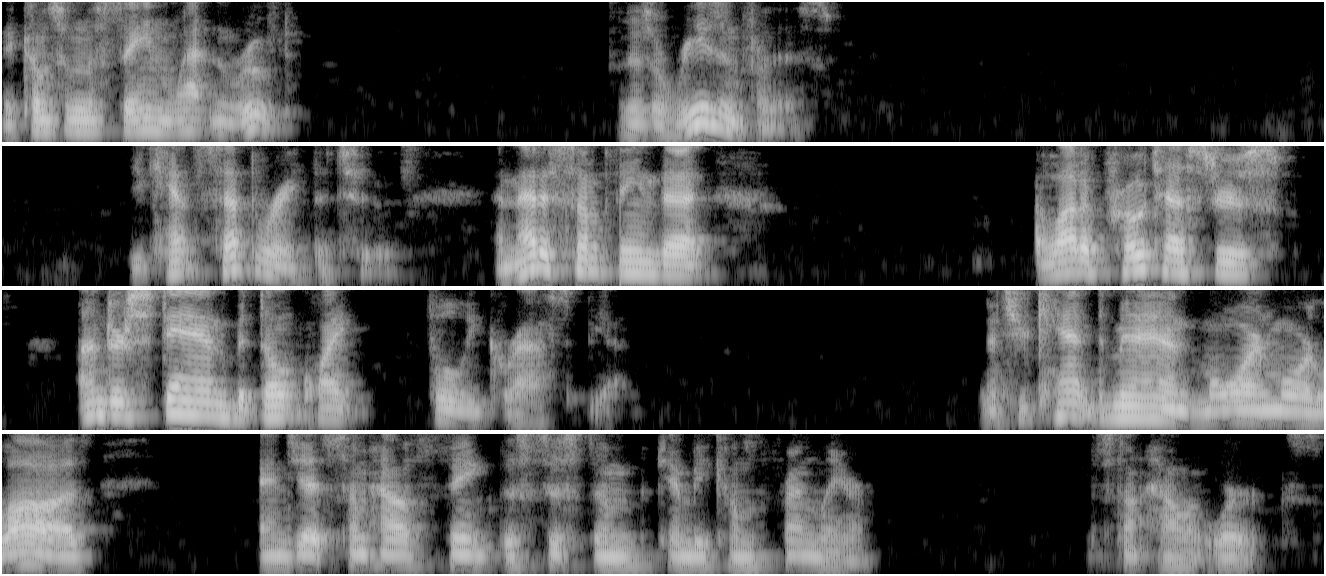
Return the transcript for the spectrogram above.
It comes from the same Latin root. There's a reason for this. You can't separate the two. And that is something that a lot of protesters understand but don't quite fully grasp yet. That you can't demand more and more laws and yet somehow think the system can become friendlier. It's not how it works.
